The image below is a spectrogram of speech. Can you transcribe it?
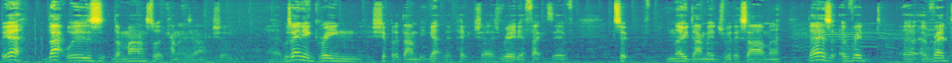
But yeah, that was the Master Cannons in action. Uh, it was only a green ship of the damned, but you get the picture. It's really effective. Took no damage with this armour. There's a red, uh, a red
